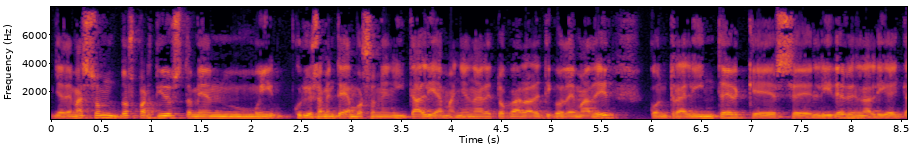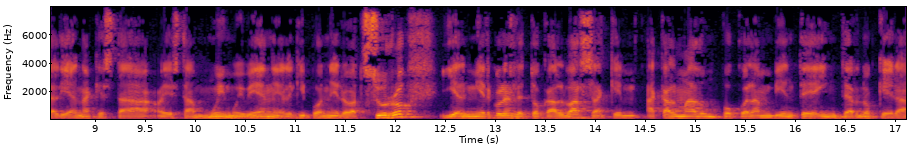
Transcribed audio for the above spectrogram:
Y además son dos partidos también muy, curiosamente, ambos son en Italia. Mañana le toca al Atlético de Madrid contra el Inter, que es el líder en la Liga Italiana, que está, está muy, muy bien, el equipo Nero Azzurro. Y el miércoles le toca al Barça, que ha calmado un poco el ambiente interno que era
